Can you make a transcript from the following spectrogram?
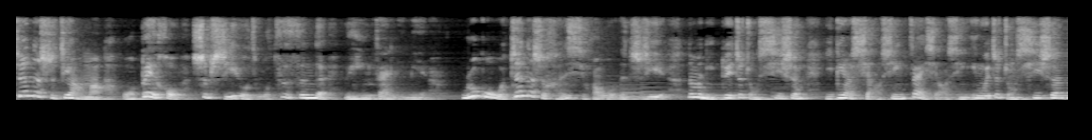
真的是这样吗？我背后是不是也有我自身的原因在里面？如果我真的是很喜欢我的职业，那么你对这种牺牲一定要小心再小心，因为这种牺牲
